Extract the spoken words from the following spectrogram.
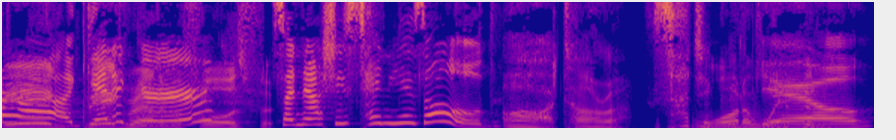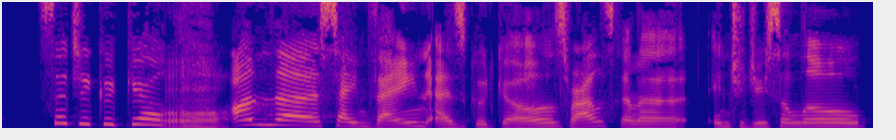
Tara! Big, Get big it, round of girl. applause for. So now she's 10 years old. Oh, Tara. Such a What good a weapon. Such a good girl. Oh, On the same vein as Good Girls, Riley's going to introduce a little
